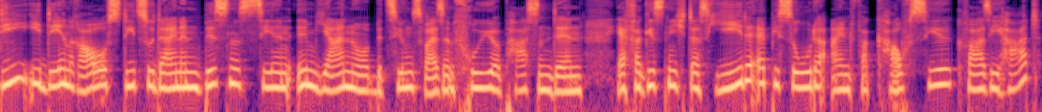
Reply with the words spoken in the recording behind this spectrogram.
die Ideen raus, die zu deinen Business-Zielen im Januar beziehungsweise im Frühjahr passen, denn ja, vergiss nicht, dass jede Episode ein Verkaufsziel quasi hat,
